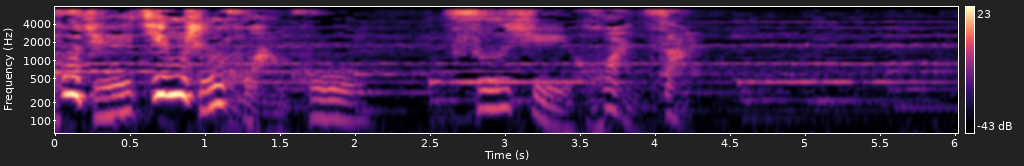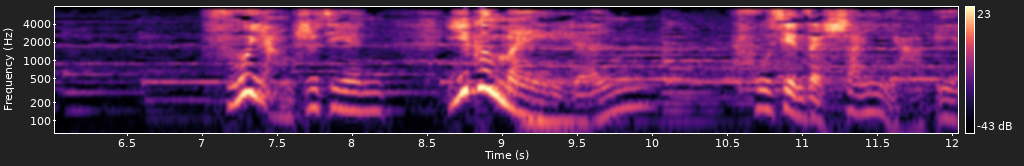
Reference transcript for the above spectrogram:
忽觉精神恍惚，思绪涣散。俯仰之间，一个美人出现在山崖边。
